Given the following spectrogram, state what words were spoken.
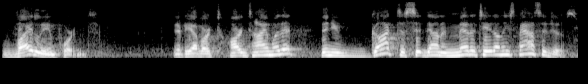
Vitally important. And if you have a hard time with it, then you've got to sit down and meditate on these passages.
